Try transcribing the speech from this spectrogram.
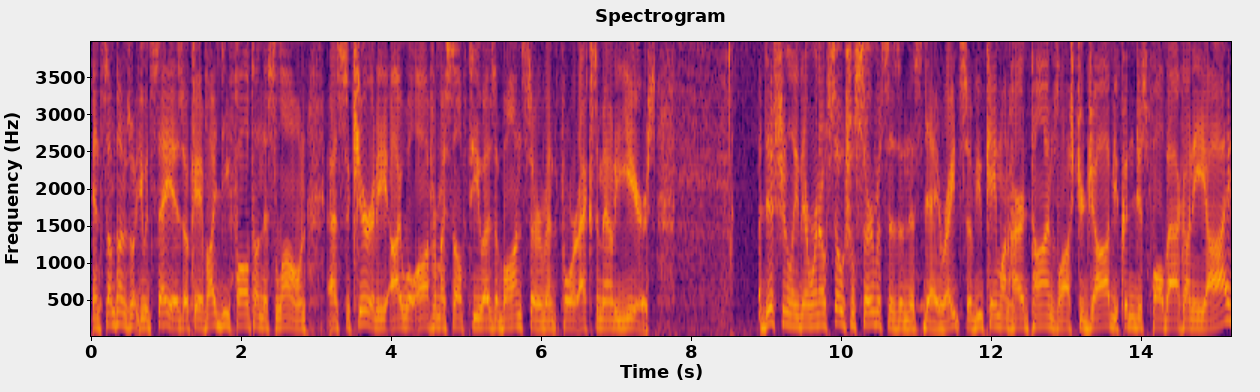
And sometimes what you would say is, okay, if I default on this loan as security, I will offer myself to you as a bond servant for X amount of years. Additionally, there were no social services in this day, right? So if you came on hard times, lost your job, you couldn't just fall back on EI.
